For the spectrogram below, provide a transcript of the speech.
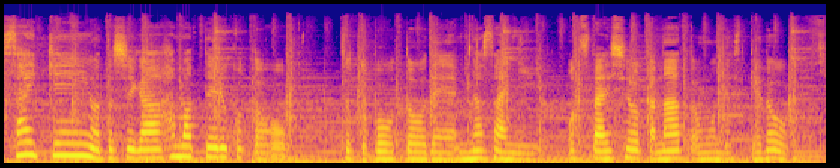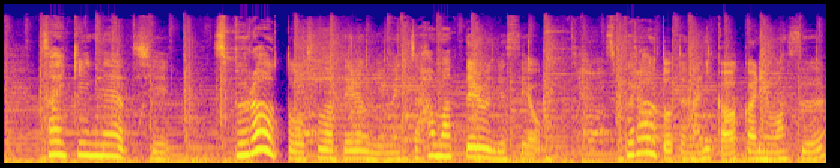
最近私がハマっていることをちょっと冒頭で皆さんにお伝えしようかなと思うんですけど最近ね私スプラウトを育てるのにめっちゃハマってるんですよ。スプラウトって何か分かります？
